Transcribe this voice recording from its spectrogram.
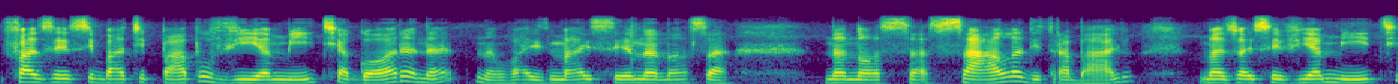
fazer esse bate-papo via Meet agora, né? Não vai mais ser na nossa na nossa sala de trabalho, mas vai ser via Meet.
